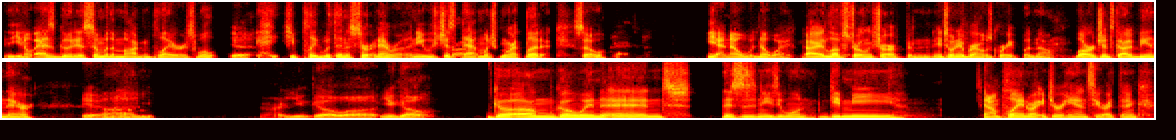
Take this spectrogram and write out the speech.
you know, as good as some of the modern players?" Well, Yeah. he, he played within a certain era, and he was just Right. that much more athletic. So, yeah, no, no way. I love Sterling Sharpe and Antonio Brown was great, but no, Largent's got to be in there. yeah. Um, All right, you go. Uh, you go. go, I'm going, and this is an easy one. Give me, and I'm playing right into your hands here, I think,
